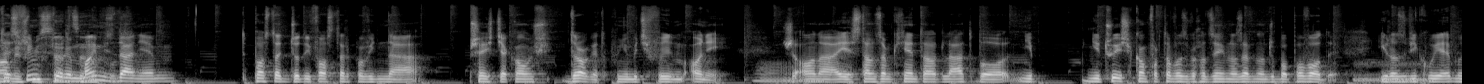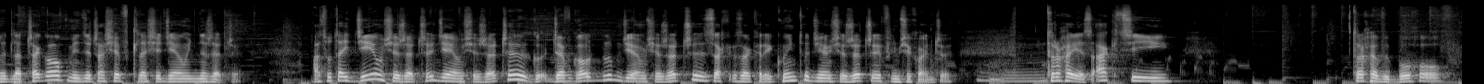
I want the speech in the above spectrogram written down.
to jest film, w którym moim Rufus. zdaniem postać Jodie Foster powinna przejść jakąś drogę, to powinien być film o niej. Że ona jest tam zamknięta od lat, bo nie, nie czuje się komfortowo z wychodzeniem na zewnątrz, bo powody. I rozwikujemy dlaczego, w międzyczasie w tle się dzieją inne rzeczy. A tutaj dzieją się rzeczy, dzieją się rzeczy, Jeff Goldblum, dzieją się rzeczy, Zach- Zachary Quinto, dzieją się rzeczy, film się kończy. Trochę jest akcji, trochę wybuchów,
